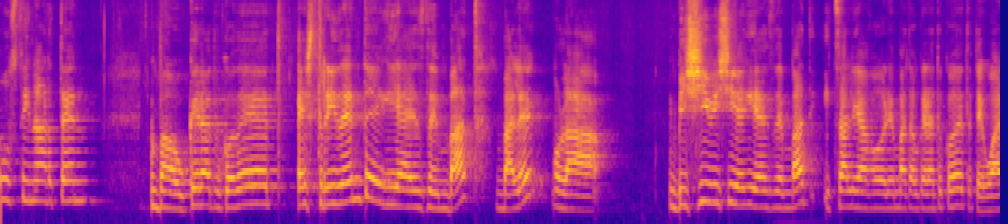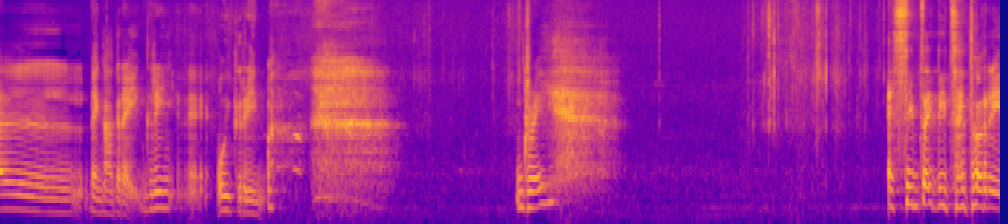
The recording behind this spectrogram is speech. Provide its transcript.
guztin arten, ba, aukeratuko dut, estridente egia ez den bat, bale? Ola, bixi-bixi egia ez den bat, itzaliago eren bat aukeratuko dut, eta igual, venga, grey, green, eh, oi, green. grey? Ez zintzait ditzetorri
